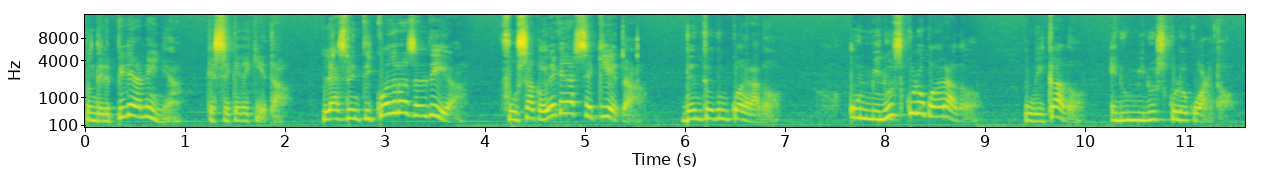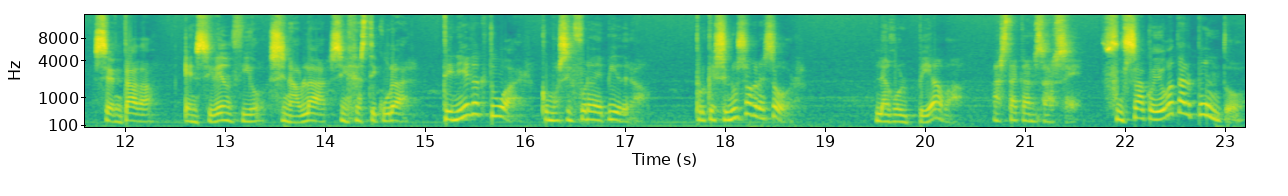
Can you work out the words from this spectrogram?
donde le pide a la niña que se quede quieta. Las 24 horas del día, Fusako debe quedarse quieta dentro de un cuadrado. Un minúsculo cuadrado ubicado en un minúsculo cuarto. Sentada, en silencio, sin hablar, sin gesticular. Tenía que actuar como si fuera de piedra, porque si no su agresor la golpeaba hasta cansarse. Fusako llegó a tal punto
